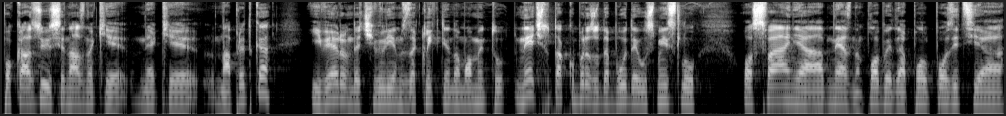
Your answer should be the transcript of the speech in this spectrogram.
pokazuju se naznake neke napretka i verujem da će Williams da klikne na momentu. Neće to tako brzo da bude u smislu osvajanja, ne znam, pobjeda, pol pozicija,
